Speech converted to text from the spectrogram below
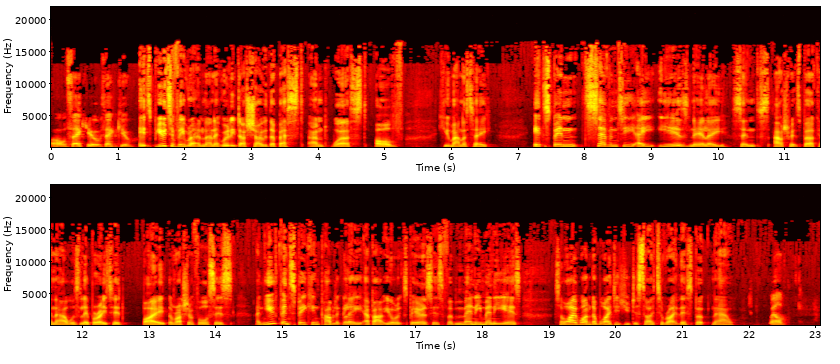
Oh, thank you, thank you. It's beautifully written and it really does show the best and worst of humanity. It's been 78 years nearly since Auschwitz Birkenau was liberated by the Russian forces, and you've been speaking publicly about your experiences for many, many years. So I wonder why did you decide to write this book now? Well,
